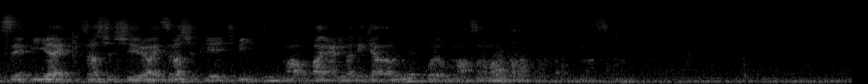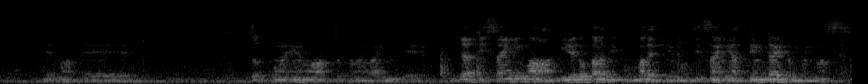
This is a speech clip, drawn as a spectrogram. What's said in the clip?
SAPI スラッシュ CLI スラッシュ PHP っていう、まあ、バイナリが出来上がるんでこれをまあそのまま叩くことができます。でまあえーちょっとこの辺はちょっと長いんでじゃあ実際にまあビルドから実行までっていうのを実際にやってみたいと思います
